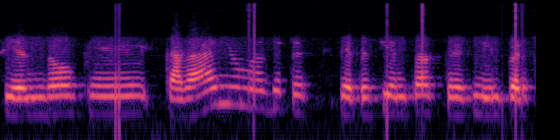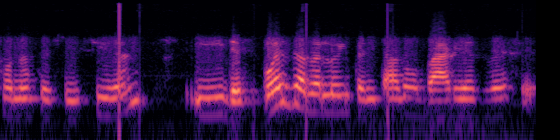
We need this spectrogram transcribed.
siendo que cada año más de 703 mil personas se suicidan y después de haberlo intentado varias veces.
